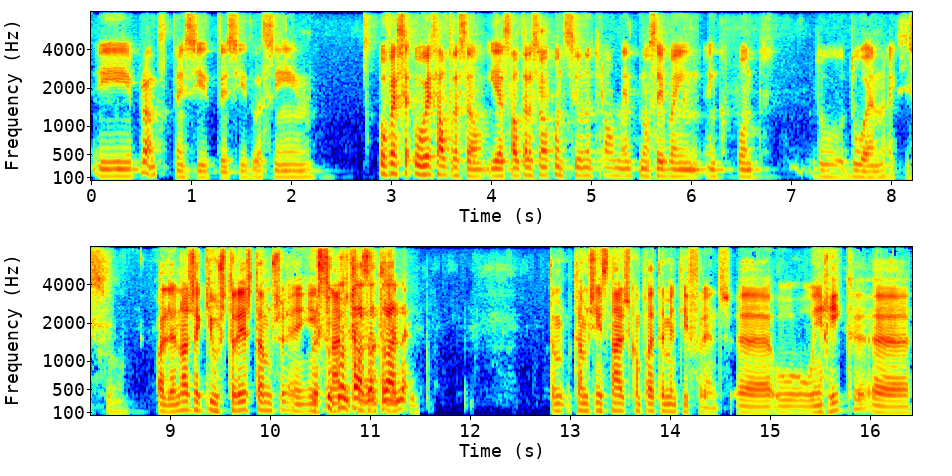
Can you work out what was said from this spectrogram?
E pronto, tem sido, tem sido assim houve essa, houve essa alteração e essa alteração aconteceu naturalmente, não sei bem em que ponto do, do ano é que isso. Olha, nós aqui os três estamos em Mas tu quando estás atrás. Estamos em cenários completamente diferentes. Uh, o, o, Henrique uh,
